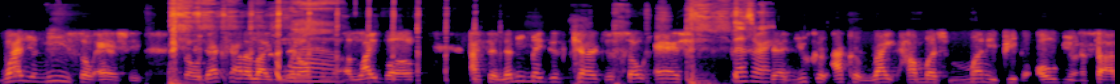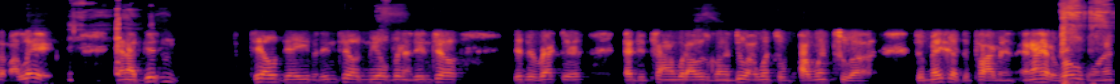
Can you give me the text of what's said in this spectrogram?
"Why your knees so ashy?" So that kind of like went off Wow. a light bulb. I said, "Let me make this character so ashy." that's right. that you could I could write how much money people owe me on the side of my leg. And I didn't tell Dave, I didn't tell Neal Brennan, I didn't tell the director at the time what I was gonna do. I went to I went to uh the makeup department and I had a robe on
